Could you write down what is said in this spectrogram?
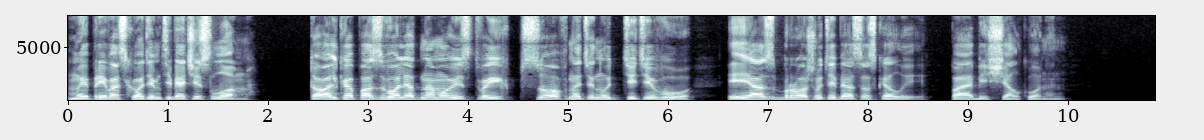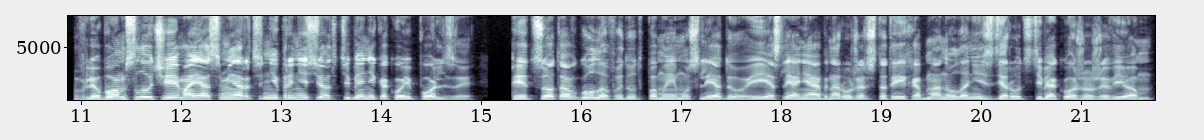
«Мы превосходим тебя числом. Только позволь одному из твоих псов натянуть тетиву, и я сброшу тебя со скалы», — пообещал Конан. «В любом случае, моя смерть не принесет тебе никакой пользы. Пятьсот авгулов идут по моему следу, и если они обнаружат, что ты их обманул, они сдерут с тебя кожу живьем.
